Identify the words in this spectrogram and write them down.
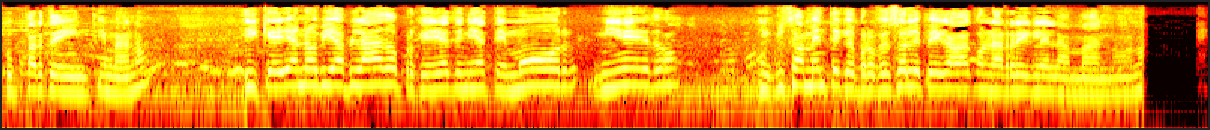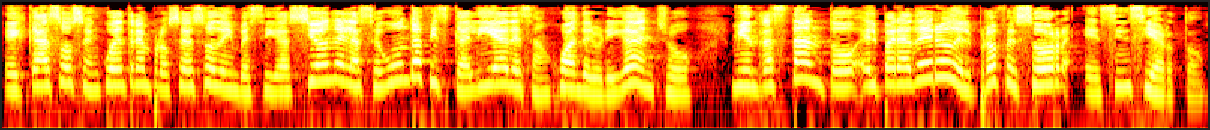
su parte íntima, ¿no? Y que ella no había hablado porque ella tenía temor, miedo, inclusamente que el profesor le pegaba con la regla en la mano, ¿no? El caso se encuentra en proceso de investigación en la segunda Fiscalía de San Juan del Urigancho. Mientras tanto, el paradero del profesor es incierto.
